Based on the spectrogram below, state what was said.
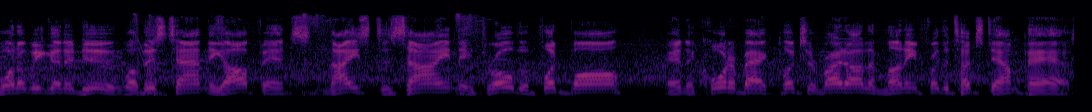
what are we going to do. Well, this time the offense, nice design. They throw the football, and the quarterback puts it right on the money for the touchdown pass.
